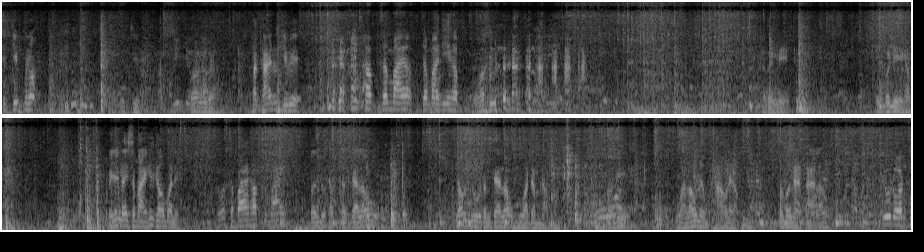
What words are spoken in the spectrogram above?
จิบจิบๆมั้ยเนาะจิบจิบเบิ่งเลยทักทายทุกชีวิตจิ๊บครับสบายครับสบายดีครับอันนั้นนี่นี่คนนี้ครับเป็นยังไงสบายขึ้นเขาบ่เนี่ยสบายครับสบาย เบิ่งดูครับตั้งแต่เราเราอยู่ตั้งแต่เราหัวดำๆตอนนี้หัวเราเริ่มขาวแล้วเราเบิ่งหน้าตาเราอยู่โดนโพ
